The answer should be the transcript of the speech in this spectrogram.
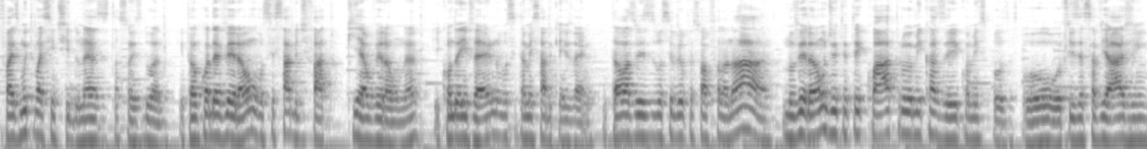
faz muito mais sentido, né, as estações do ano. Então quando é verão, você sabe de fato que é o verão, né? E quando é inverno, você também sabe que é inverno. Então às vezes você vê o pessoal falando: "Ah, no verão de 84 eu me casei com a minha esposa", ou eu fiz essa viagem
